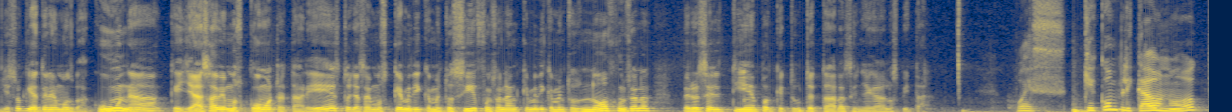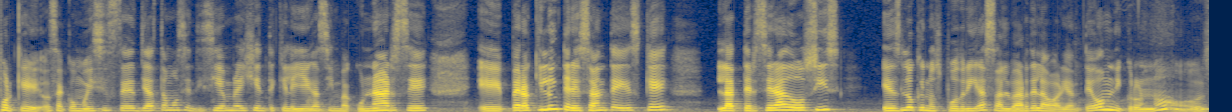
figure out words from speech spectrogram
Y eso que ya tenemos vacuna, que ya sabemos cómo tratar esto, ya sabemos qué medicamentos sí funcionan, qué medicamentos no funcionan, pero es el tiempo en que tú te tardas en llegar al hospital. Pues qué complicado, ¿no? Porque, o sea, como dice usted, ya estamos en diciembre, hay gente que le llega sin vacunarse, eh, pero aquí lo interesante es que la tercera dosis es lo que nos podría salvar de la variante Omicron, ¿no? Pues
